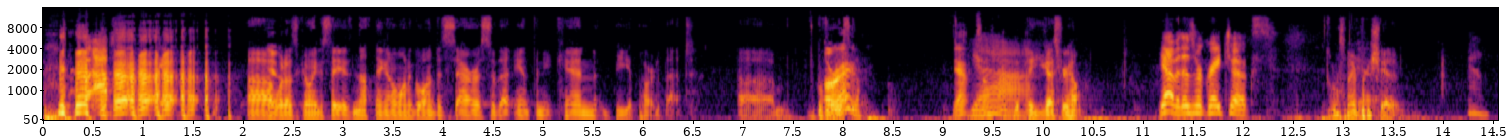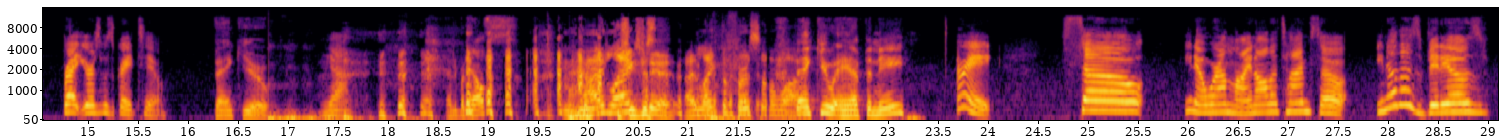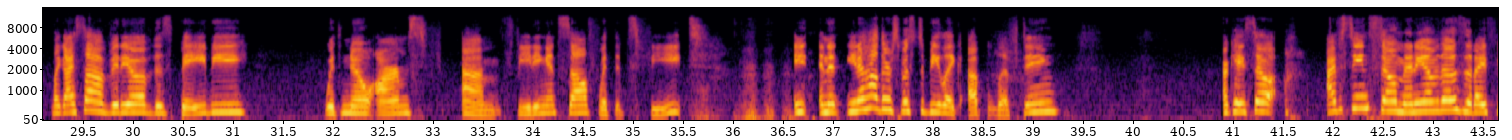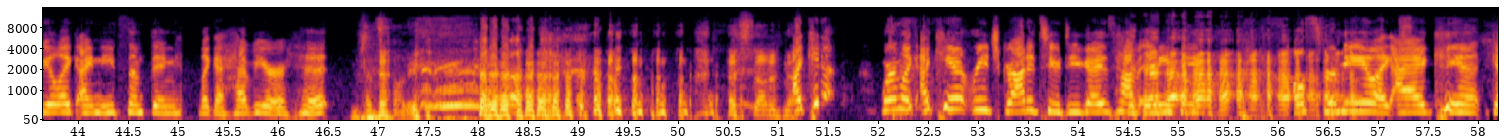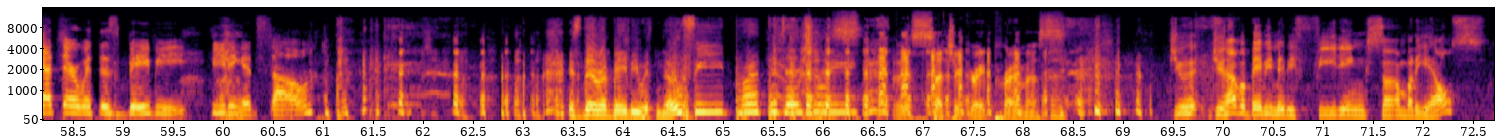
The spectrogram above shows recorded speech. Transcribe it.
Uh, Yeah. What I was going to say is nothing. I want to go on to Sarah so that Anthony can be a part of that. Um, before All we right. go. Yeah. sounds yeah. But thank you guys for your help. Yeah, but those were great jokes. Awesome. I appreciate it. Yeah. Brett, yours was great too. "Thank you." Yeah. Anybody else? I liked just- it. I liked the first one a lot. Thank you, Anthony. All right. So, you know, we're online all the time. So, you know those videos? Like, I saw a video of this baby with no arms um, feeding itself with its feet. It, and it, you know how they're supposed to be like uplifting? Okay, so I've seen so many of those that I feel like I need something like a heavier hit. That's funny. That's not enough. I can't. Where I'm like, I can't reach gratitude. Do you guys have anything else for me? Like, I can't get there with this baby feeding itself. Is there a baby with no feet, pot- potentially? That is such a great premise. Do you do you have a baby maybe feeding somebody else?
